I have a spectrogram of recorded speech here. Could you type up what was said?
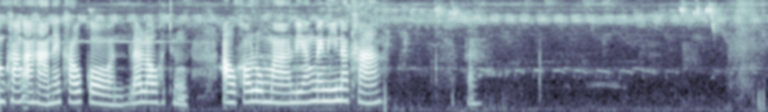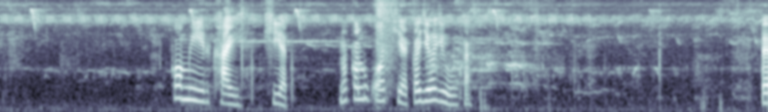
ำคลังอาหารให้เขาก่อน แล้วเราถึงเอาเขาลงมาเลี้ยงในนี้นะคะก็มีไข่เขียด แล้วก็ลูกออสเขียดก็เยอะอยู่ค่ะ แต่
